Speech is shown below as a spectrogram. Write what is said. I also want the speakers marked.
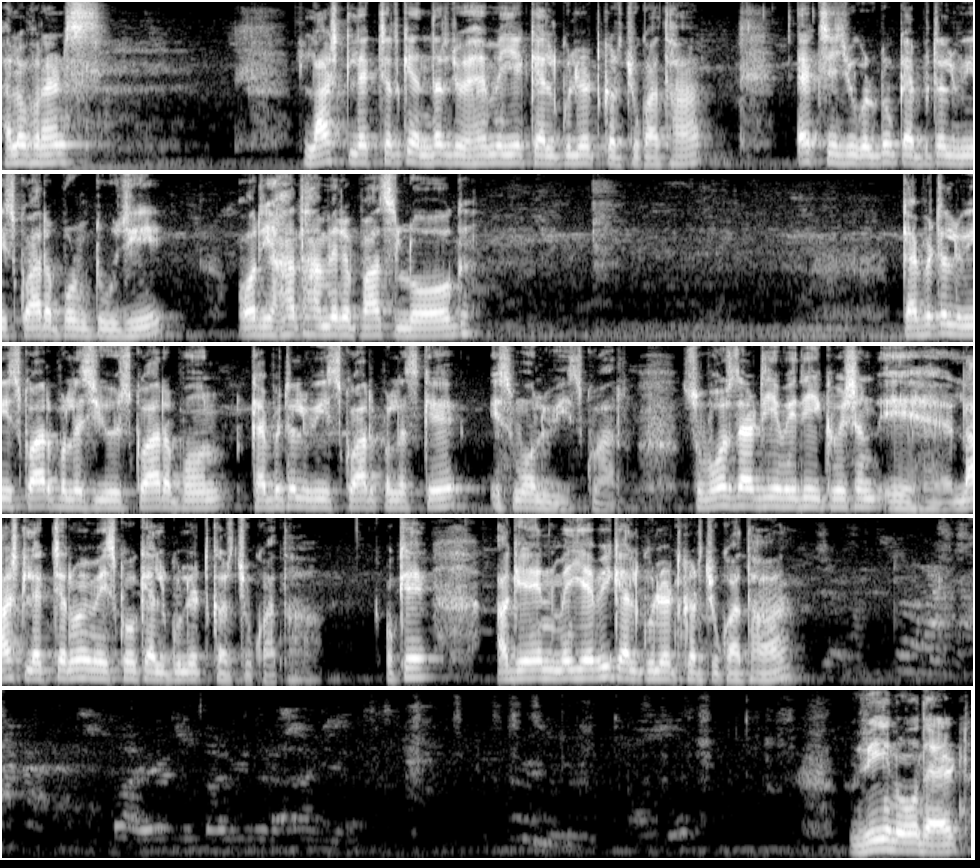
Speaker 1: Hello friends, last lecture के अंदर जो है मैं ये कैलकुलेट कर चुका था X is equal to capital V square upon two G और यहाँ था मेरे पास log capital V square plus U square upon capital V square plus K small V square suppose that ये मेरी इक्वेशन ए है। लास्ट लेक्चर में मैं इसको कैलकुलेट कर चुका था। Okay okay? अगेन मैं ये भी कैलकुलेट कर चुका था we know that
